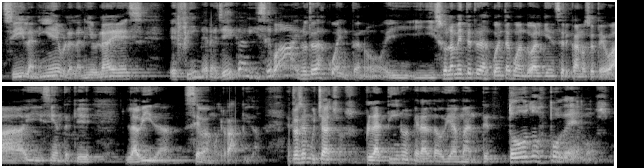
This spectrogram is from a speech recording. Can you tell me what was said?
¿sí? La niebla, la niebla es efímera, llega y se va y no te das cuenta, ¿no? Y, solamente te das cuenta cuando alguien cercano se te va y sientes que la vida se va muy rápido. Entonces, muchachos, platino, esmeralda o diamante, todos podemos.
